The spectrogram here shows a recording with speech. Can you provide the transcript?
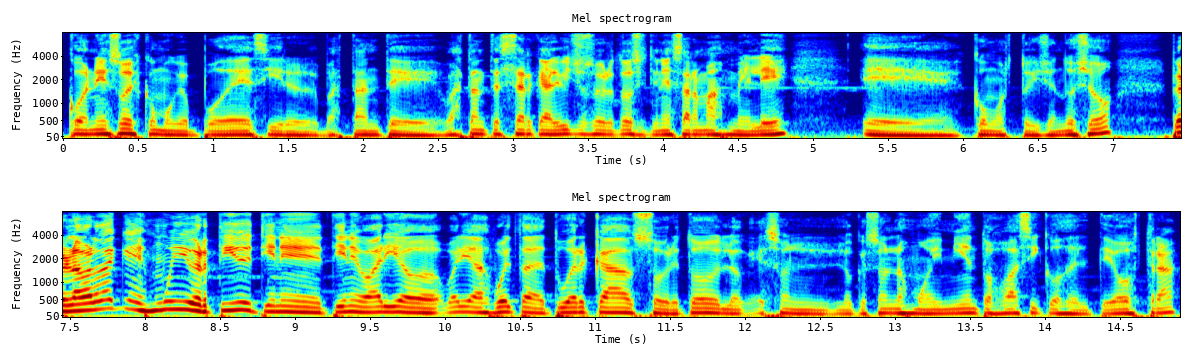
con eso es como que podés ir bastante, bastante cerca del bicho, sobre todo si tenés armas melee, eh, como estoy yendo yo. Pero la verdad que es muy divertido y tiene, tiene varias, varias vueltas de tuerca, sobre todo lo que, son, lo que son los movimientos básicos del Teostra.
